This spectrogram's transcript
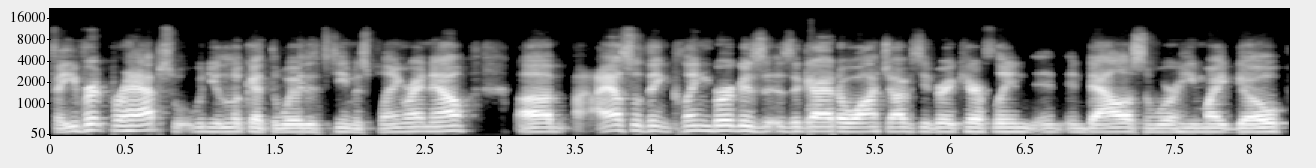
favorite, perhaps, when you look at the way this team is playing right now. Um, I also think Klingberg is, is a guy to watch, obviously, very carefully in, in, in Dallas and where he might go.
